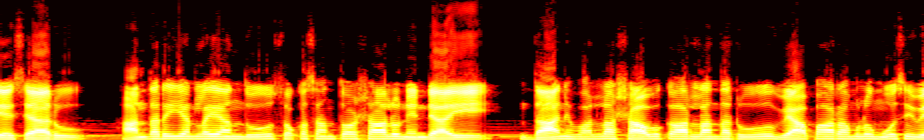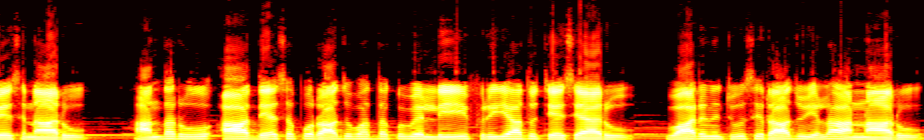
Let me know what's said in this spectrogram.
చేశారు. అందరి ఎండ్లయందు సుఖ సంతోషాలు నిండాయి. దానివల్ల షావుకారులందరూ వ్యాపారములు మూసివేసినారు. అందరూ ఆ దేశపు రాజు వద్దకు వెళ్ళి ఫిర్యాదు చేశారు. వారిని చూసి రాజు ఇలా అన్నారు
